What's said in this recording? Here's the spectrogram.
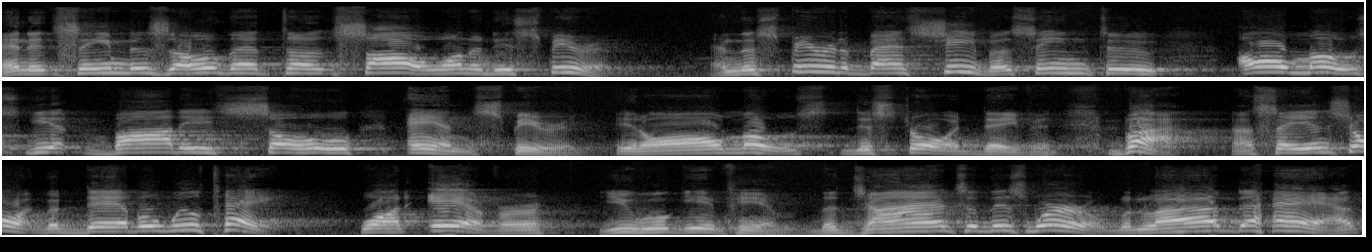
And it seemed as though that uh, Saul wanted his spirit. And the spirit of Bathsheba seemed to almost get body, soul, and spirit. It almost destroyed David. But I say in short, the devil will take whatever you will give him. The giants of this world would love to have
